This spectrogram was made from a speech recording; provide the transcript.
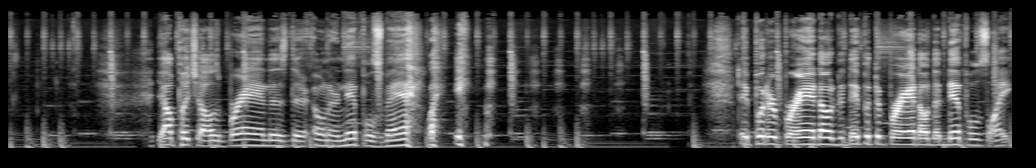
y'all put y'all's brand as their on their nipples, man. Like they put her brand on the, they put the brand on the nipples. Like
